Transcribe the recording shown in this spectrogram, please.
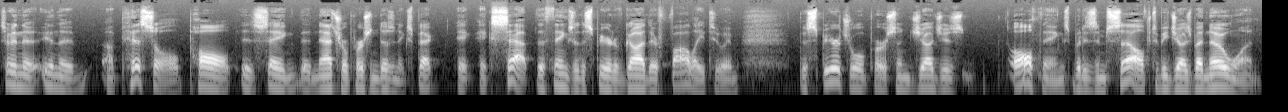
So in the in the epistle, Paul is saying the natural person doesn't expect accept the things of the Spirit of God; they're folly to him. The spiritual person judges all things, but is himself to be judged by no one.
